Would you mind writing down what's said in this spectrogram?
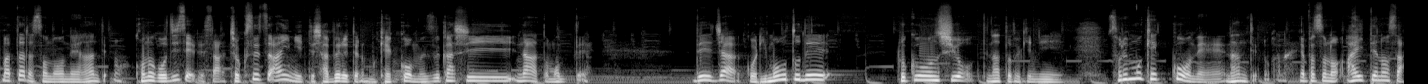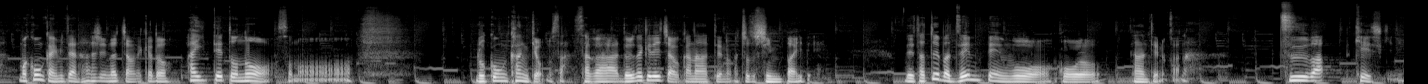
まあただそのねなんていうのこのご時世でさ直接会いに行って喋るっていうのも結構難しいなと思ってでじゃあこうリモートで録音しようってなった時に、それも結構ね、なんていうのかな。やっぱその相手のさ、まあ、今回みたいな話になっちゃうんだけど、相手との、その、録音環境のさ、差がどれだけ出ちゃうかなっていうのがちょっと心配で。で、例えば全編を、こう、なんていうのかな。通話形式に、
